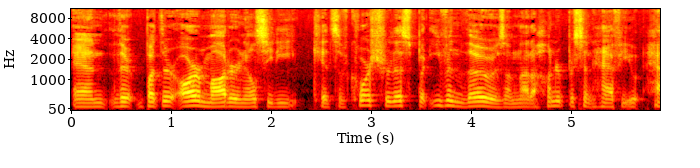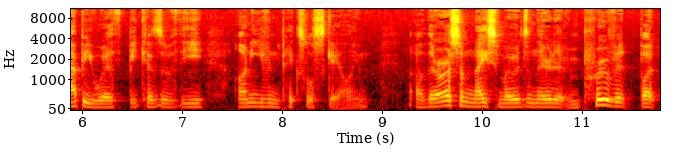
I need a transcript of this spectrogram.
and there, but there are modern LCD kits, of course, for this. But even those, I'm not 100% happy happy with because of the uneven pixel scaling. Uh, there are some nice modes in there to improve it, but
